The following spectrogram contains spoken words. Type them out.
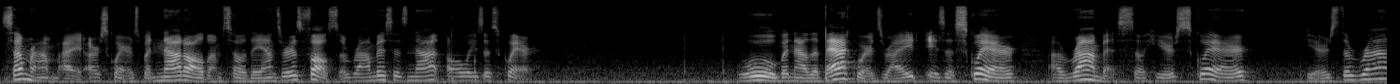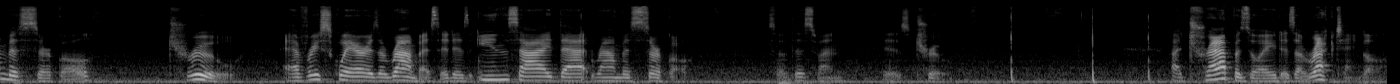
Some rhombi are squares, but not all of them. So the answer is false. A rhombus is not always a square. Ooh, but now the backwards, right, is a square, a rhombus. So here's square, here's the rhombus circle. True. Every square is a rhombus. It is inside that rhombus circle. So this one is true. A trapezoid is a rectangle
